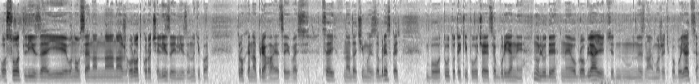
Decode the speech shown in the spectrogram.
осот лізе, і воно все на, на наш город коротше, лізе і лізе. Ну, типа, трохи напрягає цей весь цей. Треба чимось забризкати, бо тут отакі, виходить, бур'яни. Ну, люди не обробляють, не знаю, може, типа, бояться.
